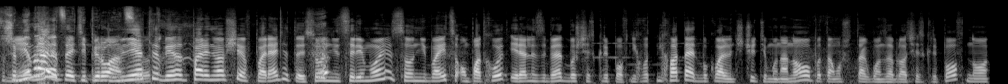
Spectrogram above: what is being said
Слушай, мне, нравятся эти перуанцы. Мне, вот. это- мне этот парень вообще в порядке, то есть он не церемонится, он не боится, он подходит и реально забирает больше часть крипов. Не, хват- не хватает буквально чуть-чуть ему на нового, потому что так бы он забрал часть крипов, но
